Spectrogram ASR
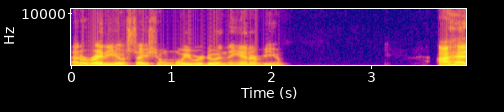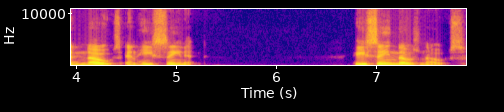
at a radio station when we were doing the interview, I had notes and he's seen it. He's seen those notes.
